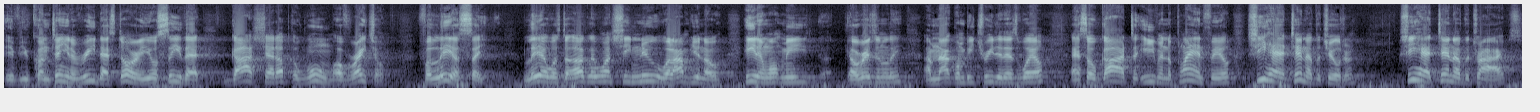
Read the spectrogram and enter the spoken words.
if you continue to read that story, you'll see that God shut up the womb of Rachel for Leah's sake. Leah was the ugly one. She knew, well, I'm, you know, he didn't want me uh, originally. I'm not going to be treated as well. And so, God, to even the playing field, she had 10 of the children, she had 10 of the tribes.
